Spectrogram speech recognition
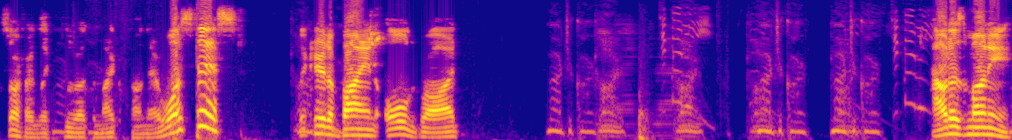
Sorry if I like blew out the microphone there. What's this? Click here to buy an old rod. Magikarp. Magikarp. Magikarp. How does money?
